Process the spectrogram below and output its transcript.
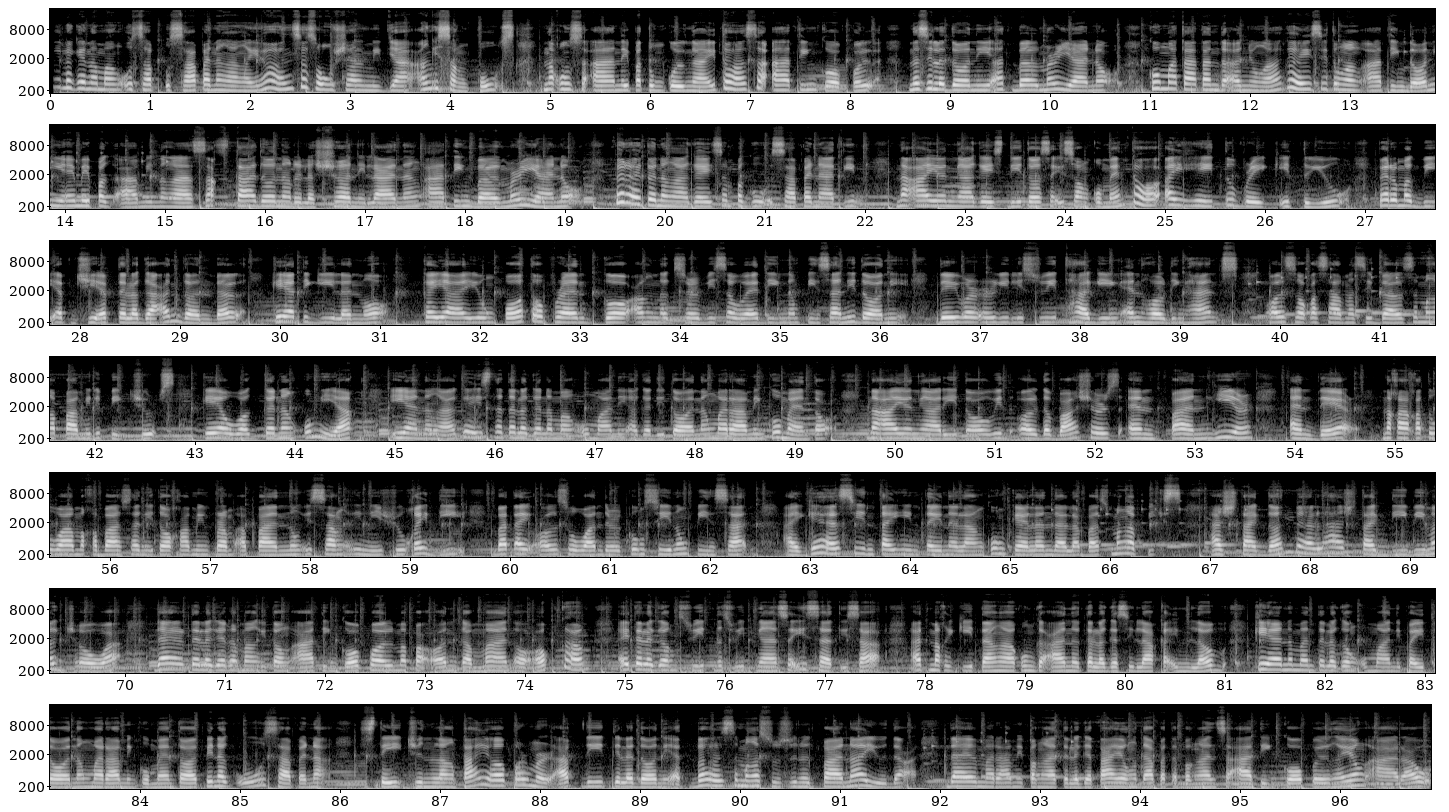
Talaga namang usap-usapan na nga ngayon sa social media ang isang post na kung saan ay patungkol nga ito sa ating couple na sila Donnie at Bel Mariano. Kung matatandaan nyo nga guys, ito nga ang ating Donnie ay may pag-amin na nga saktado ng relasyon nila ng ating Bel Mariano. Pero ito na nga guys ang pag-uusapan natin na ayon nga guys dito sa isang komento I hate to break it to you pero mag BFGF talaga ang Don kaya tigilan mo kaya yung photo friend ko ang nag-service sa wedding ng pinsan ni Donnie. They were really sweet hugging and holding hands. Also kasama si Belle sa mga family pictures. Kaya wag ka nang umiyak. Iyan na nga guys na talaga namang umani agad ito ng maraming komento na ayon nga rito with all the bashers and pan here and there. Nakakatuwa makabasa nito coming from a fan nung isang inisyu kay D. But I also wonder kung sinong pinsan. I guess hintay-hintay na lang kung kailan lalabas mga pics. Hashtag Donbell, hashtag DB magjowa. Dahil talaga namang itong ating couple, mapa-on ka man o off cam, ay talagang sweet na sweet nga sa isa't isa. At makikita nga kung gaano talaga sila ka-in love. Kaya naman talagang umani pa ito ng maraming komento at pinag-uusapan na stay tuned lang tayo for more update kila Donnie at Belle sa mga susunod pa na ayuda dahil marami pa nga talaga tayong dapat abangan sa ating couple ngayong araw.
